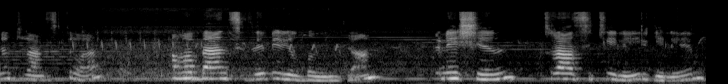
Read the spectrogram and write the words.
hepsinin transiti var. Ama ben size bir yıl boyunca Güneş'in transitiyle ilgili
